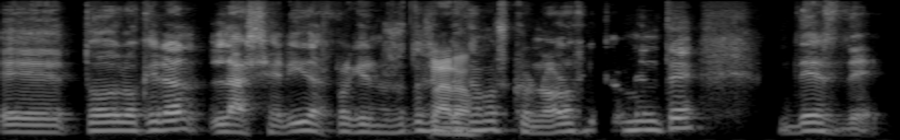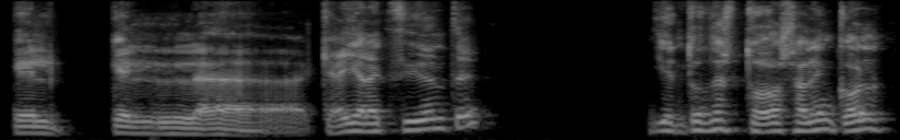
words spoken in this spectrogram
eh, todo lo que eran las heridas, porque nosotros Claro. empezamos cronológicamente desde el, que haya el accidente y entonces todos salen con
